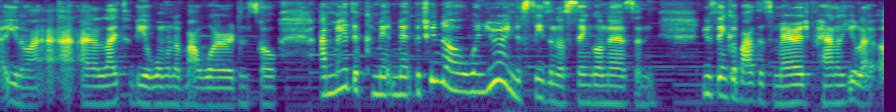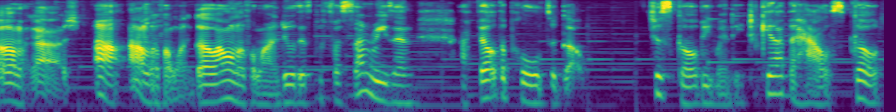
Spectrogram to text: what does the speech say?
I, you know, I, I, I like to be a woman of my word. And so I made the commitment. But you know, when you're in the season of singleness and you think about this marriage panel, you're like, oh my gosh, oh, I don't know if I want to go. I don't know if I want to do this. But for some reason, I felt the pull to go. Just go, Bewindi. To get out the house, go.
